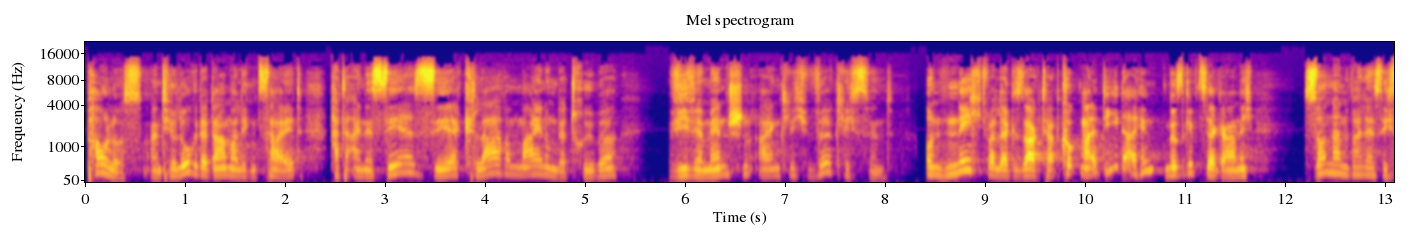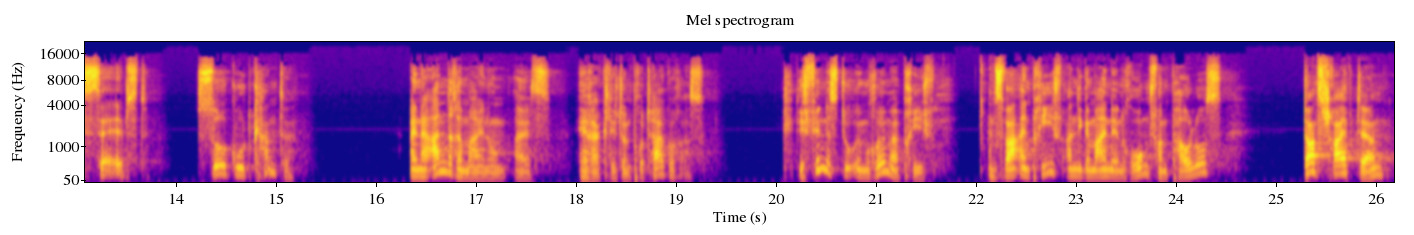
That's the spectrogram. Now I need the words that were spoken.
Paulus, ein Theologe der damaligen Zeit, hatte eine sehr, sehr klare Meinung darüber, wie wir Menschen eigentlich wirklich sind. Und nicht, weil er gesagt hat, guck mal, die da hinten, das gibt's ja gar nicht, sondern weil er sich selbst so gut kannte. Eine andere Meinung als Heraklit und Protagoras. Die findest du im Römerbrief. Und zwar ein Brief an die Gemeinde in Rom von Paulus. Dort schreibt er,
